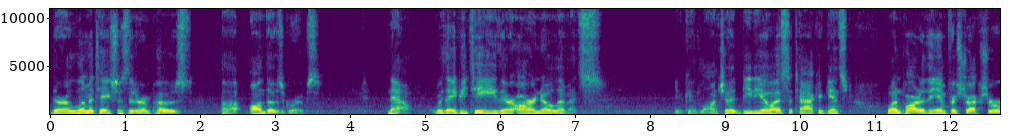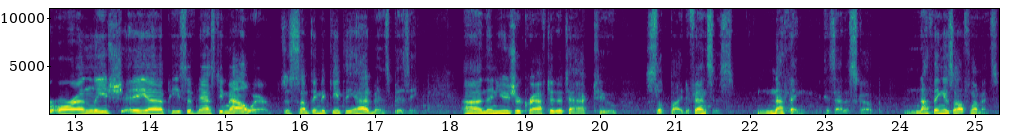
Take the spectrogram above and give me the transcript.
there are limitations that are imposed uh, on those groups. Now, with APT, there are no limits. You could launch a DDoS attack against one part of the infrastructure or unleash a uh, piece of nasty malware, just something to keep the admins busy. Uh, and then use your crafted attack to slip by defenses. Nothing is out of scope. Nothing is off limits.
